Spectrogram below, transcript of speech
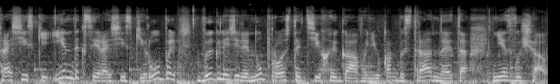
российский индекс и российский рубль выглядели ну просто тихой гаванью, как бы странно это не звучало.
